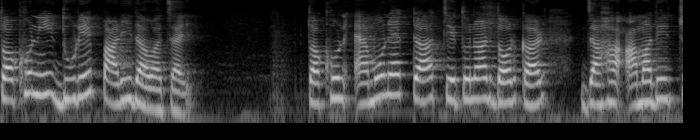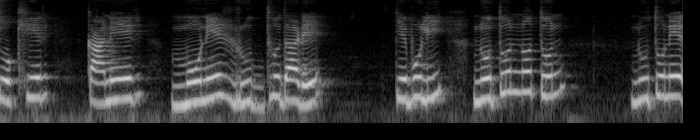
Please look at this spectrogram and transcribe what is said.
তখনই দূরে পাড়ি দেওয়া চাই। তখন এমন একটা চেতনার দরকার যাহা আমাদের চোখের, কানের, মনের রুদ্ধদ্বারে কেবলই নতুন নতুন নূতনের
